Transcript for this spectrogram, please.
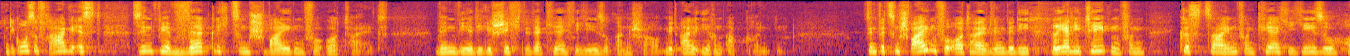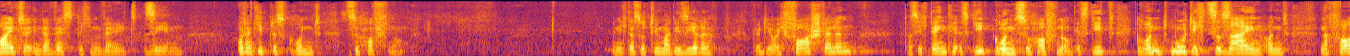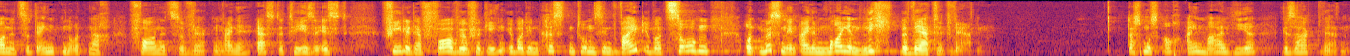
Und die große Frage ist, sind wir wirklich zum Schweigen verurteilt? Wenn wir die Geschichte der Kirche Jesu anschauen, mit all ihren Abgründen. Sind wir zum Schweigen verurteilt, wenn wir die Realitäten von Christsein, von Kirche Jesu heute in der westlichen Welt sehen? Oder gibt es Grund zur Hoffnung? Wenn ich das so thematisiere, könnt ihr euch vorstellen, dass ich denke, es gibt Grund zur Hoffnung, es gibt Grund, mutig zu sein und nach vorne zu denken und nach vorne zu wirken. Eine erste These ist, viele der Vorwürfe gegenüber dem Christentum sind weit überzogen und müssen in einem neuen Licht bewertet werden. Das muss auch einmal hier gesagt werden.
